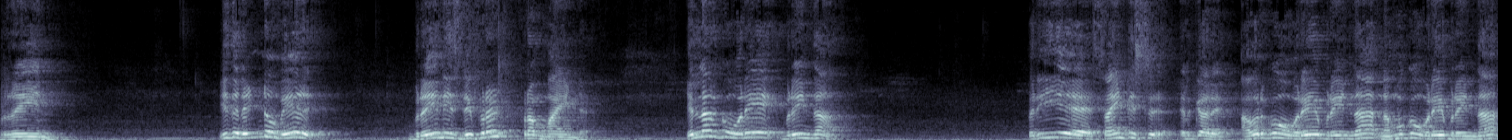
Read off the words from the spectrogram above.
பிரெயின் இது ரெண்டும் வேறு. Brain is different from mind எல்லாருக்கும் ஒரே பிரெயின் தான். பெரிய சயின்டிஸ்ட் இருக்காரு. அவருக்கும் ஒரே பிரெயின் தான். நமக்கும் ஒரே பிரெயின் தான்.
